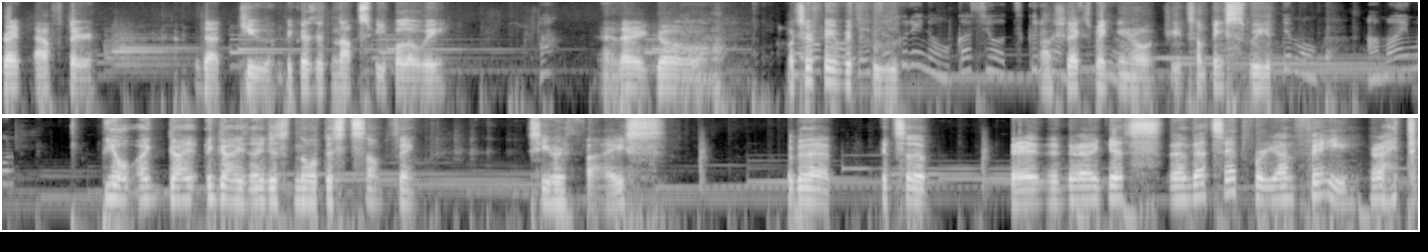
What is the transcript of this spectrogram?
right after that Q because it knocks people away. And there you go. What's your favorite food? Oh, she likes making her own treat. Something sweet. Yo, I, guys, guys, I just noticed something. See her thighs? Look at that. It's a... There, there, I guess. And that's it for Yanfei, right?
